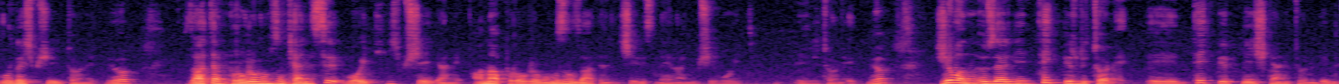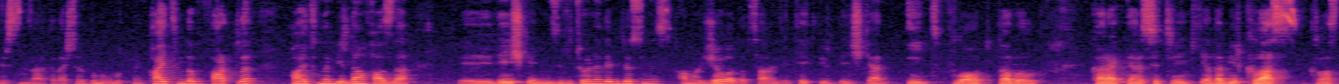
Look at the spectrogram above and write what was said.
Burada hiçbir şey return etmiyor. Zaten programımızın kendisi void. Hiçbir şey yani ana programımızın zaten içerisinde herhangi bir şey void e, return etmiyor. Java'nın özelliği tek bir return e, tek bir değişken return edebilirsiniz arkadaşlar. Bunu unutmayın. Python'da bu farklı. Python'da birden fazla e, değişkeninizi return edebilirsiniz ama Java'da sadece tek bir değişken int, float, double, karakter, string ya da bir class. Class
